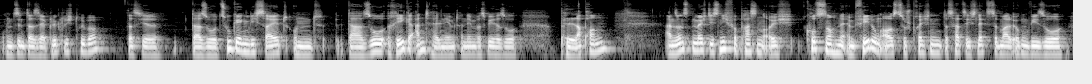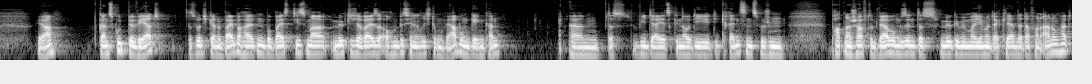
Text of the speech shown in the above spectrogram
und sind da sehr glücklich drüber, dass ihr da so zugänglich seid und da so rege Anteil nehmt an dem, was wir hier so plappern. Ansonsten möchte ich es nicht verpassen, euch kurz noch eine Empfehlung auszusprechen. Das hat sich das letzte Mal irgendwie so, ja, ganz gut bewährt. Das würde ich gerne beibehalten, wobei es diesmal möglicherweise auch ein bisschen in Richtung Werbung gehen kann. Ähm, das, wie da jetzt genau die, die Grenzen zwischen Partnerschaft und Werbung sind, das möge mir mal jemand erklären, der davon Ahnung hat.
